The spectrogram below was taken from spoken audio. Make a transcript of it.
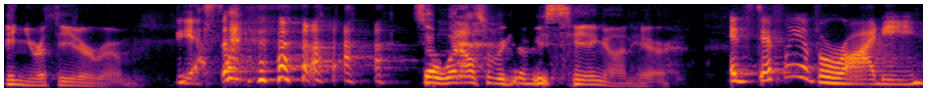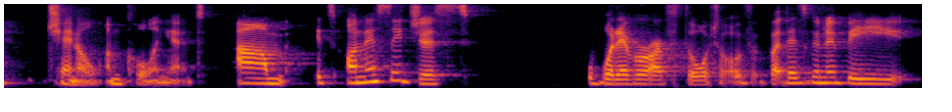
in your theater room. Yes. So what else are we going to be seeing on here? It's definitely a variety channel, I'm calling it. Um, it's honestly just whatever I've thought of, but there's going to be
